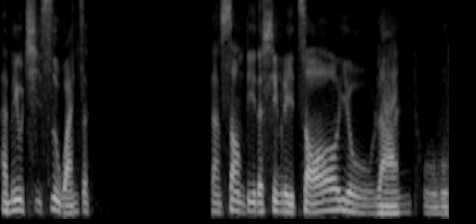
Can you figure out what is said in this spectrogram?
还没有启示完整。但上帝的心里早有蓝图，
